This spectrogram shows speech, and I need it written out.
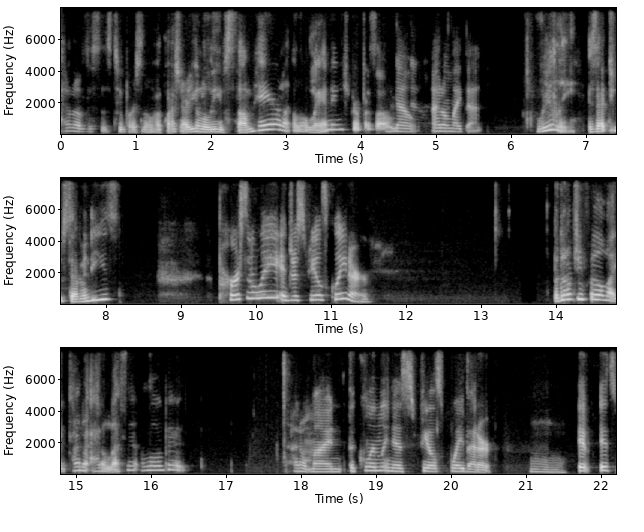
I don't know if this is too personal of a question. Are you gonna leave some hair, like a little landing strip or something? No, I don't like that. Really? Is that too seventies? Personally, it just feels cleaner. But don't you feel like kind of adolescent a little bit? I don't mind. The cleanliness feels way better. Hmm. It it's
